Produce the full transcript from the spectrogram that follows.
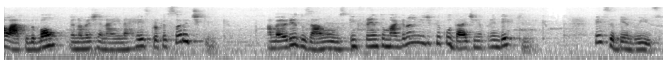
Olá, tudo bom? Meu nome é Janaína Reis, professora de Química. A maioria dos alunos enfrenta uma grande dificuldade em aprender Química. Percebendo isso,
